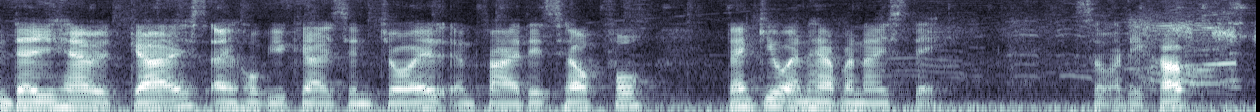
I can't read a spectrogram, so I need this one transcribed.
And there you have it guys. I hope you guys enjoy it and find this helpful. Thank you and have a nice day. สวัสดีครับ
